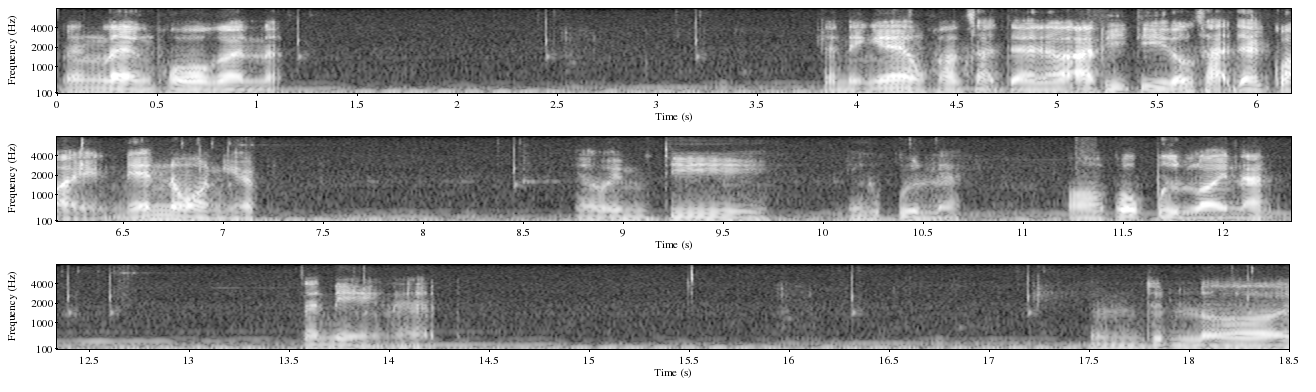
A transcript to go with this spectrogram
แม่งแรงพอกันอะ แต่ในแง่ของความสะใจแล้ว RPG ต้องสะใจกว่าอย่างแน่นอนครับ LMG นี่คือปืนอะไรอ๋อ พวกปืนลอยนัด นั่นเองนะฮะเอ็มจุดร้อย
